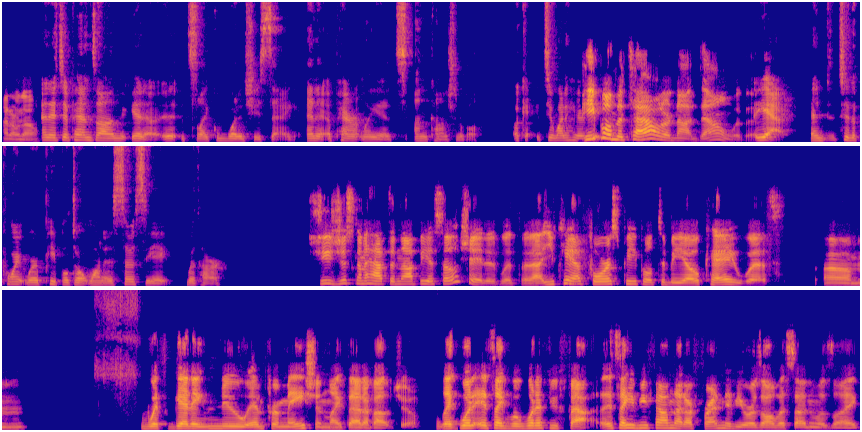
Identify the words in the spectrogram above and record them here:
I don't know. and it depends on you know it's like what did she say and it, apparently it's unconscionable okay do you want to hear the- People in the town are not down with it. yeah and to the point where people don't want to associate with her She's just gonna have to not be associated with that. You can't force people to be okay with um with getting new information like that about you. Like what it's like well, what if you found it's like if you found that a friend of yours all of a sudden was like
